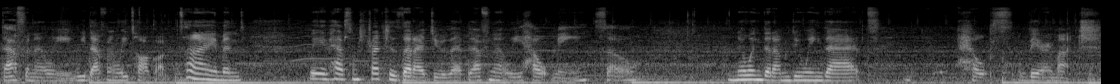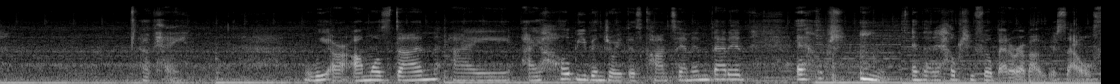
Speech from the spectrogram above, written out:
definitely, we definitely talk all the time, and we have some stretches that I do that definitely help me. So, knowing that I'm doing that helps very much. Okay. We are almost done. I I hope you've enjoyed this content and that it it helps and that it helps you feel better about yourself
